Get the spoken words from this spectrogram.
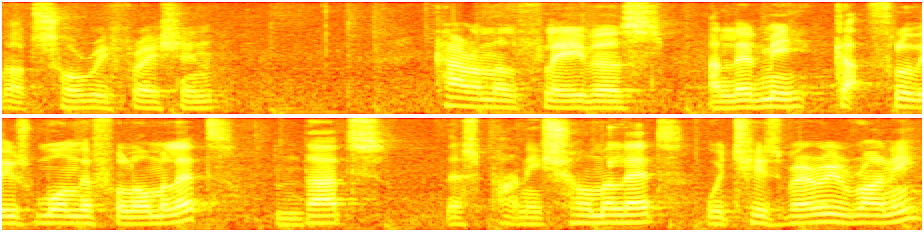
Not so refreshing. Caramel flavors. And let me cut through this wonderful omelette. And that's the Spanish omelette, which is very runny.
